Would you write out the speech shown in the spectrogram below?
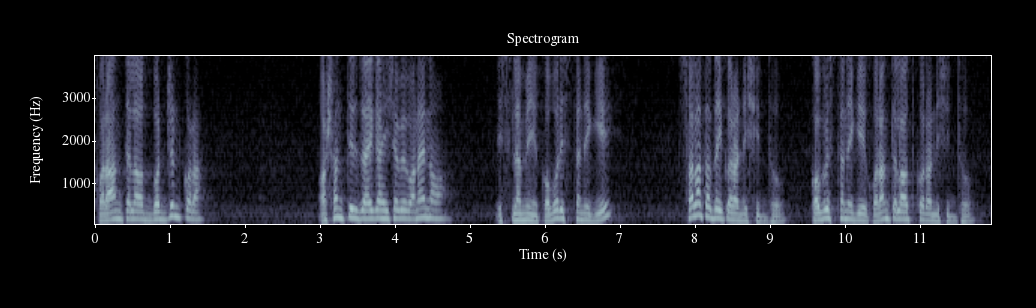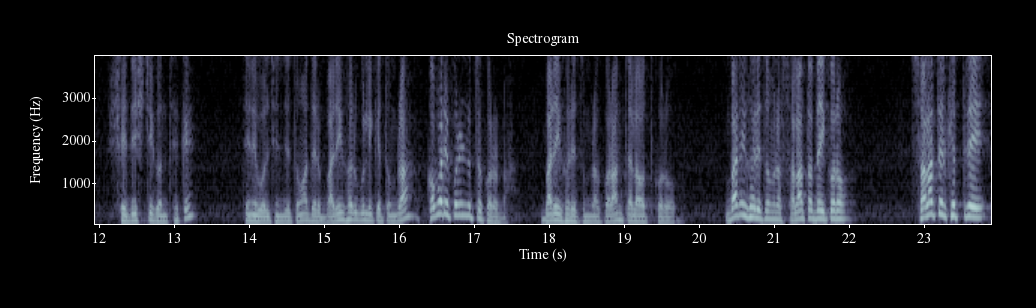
কোরআন তেলাওয়াত বর্জন করা। অশান্তির জায়গা হিসাবে বানায় নেওয়া ইসলামে কবরস্থানে গিয়ে সালাত আদায় করা নিষিদ্ধ, কবরস্থানে গিয়ে কোরআন তেলাওয়াত করা নিষিদ্ধ। সেই দৃষ্টিকোণ থেকে তিনি বলছেন যে, তোমাদের বাড়িঘরগুলিকে তোমরা কবরে পরিণত করো না। বাড়িঘরে তোমরা কোরআন তেলাওয়াত করো। বাড়িঘরে তোমরা সলাত আদায় করো। সালাতের ক্ষেত্রে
